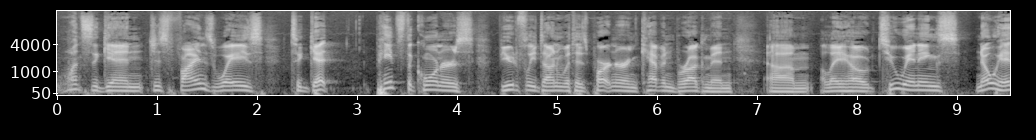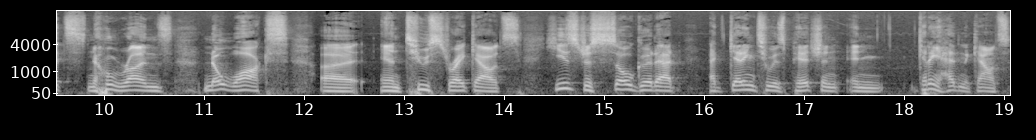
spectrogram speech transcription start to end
once again just finds ways to get paints the corners beautifully done with his partner and Kevin Brugman. Um, Alejo two innings, no hits, no runs, no walks, uh, and two strikeouts. He's just so good at at getting to his pitch and and getting ahead in the counts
